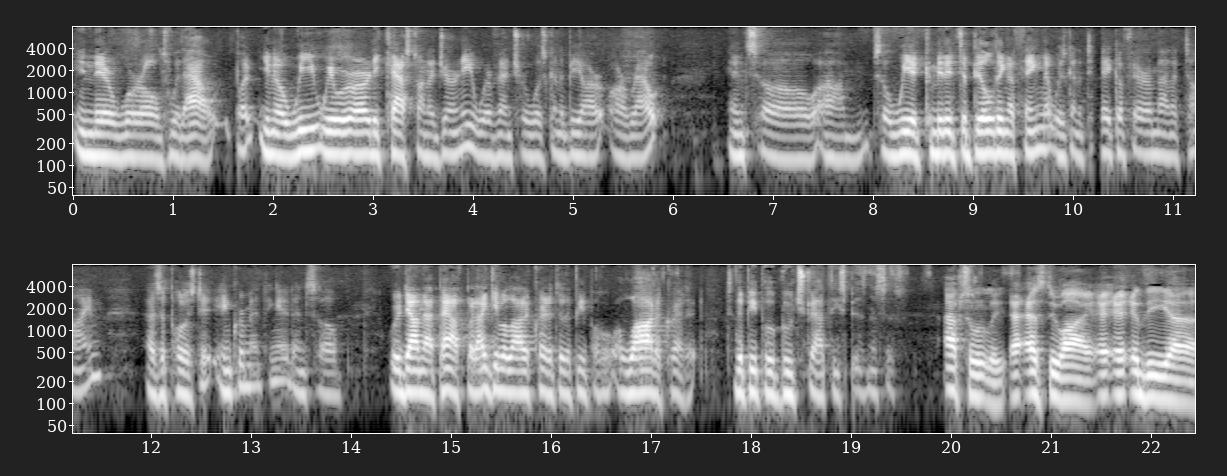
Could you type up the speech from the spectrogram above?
in their worlds without. But you know, we we were already cast on a journey where venture was going to be our, our route. And so um, so we had committed to building a thing that was going to take a fair amount of time as opposed to incrementing it. And so we we're down that path. But I give a lot of credit to the people, a lot of credit to the people who bootstrap these businesses. Absolutely, as do I. And the uh,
